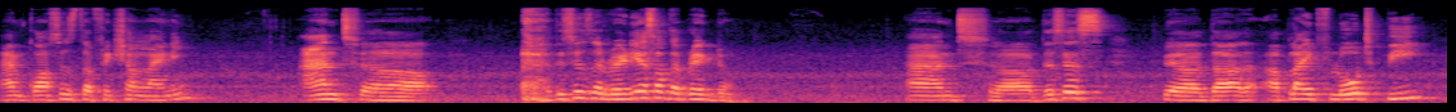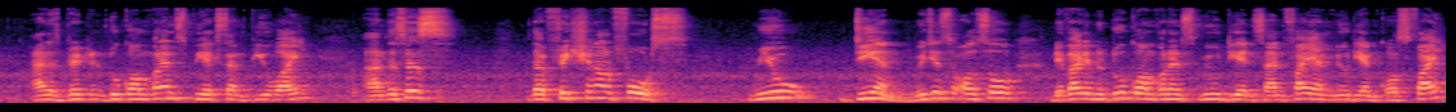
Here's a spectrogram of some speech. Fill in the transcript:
and causes the friction lining and uh, this is the radius of the brake drum. And uh, this is uh, the applied load P and is broken into two components Px and Py and this is the frictional force mu dn which is also divided into two components mu dn sin phi and mu dn cos phi.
